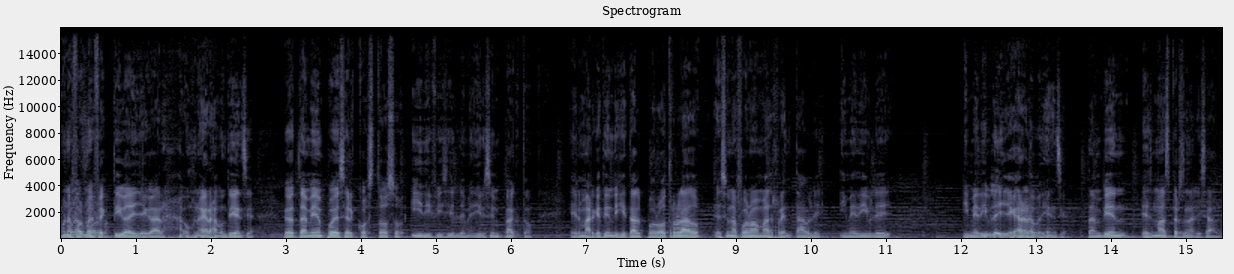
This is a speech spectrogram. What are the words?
una, Una forma, forma. efectiva de llegar a una gran audiencia, pero también puede ser costoso y difícil de medir su impacto. El marketing digital, por otro lado, es una forma más rentable y medible y medible de llegar a la audiencia. También es más personalizable,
